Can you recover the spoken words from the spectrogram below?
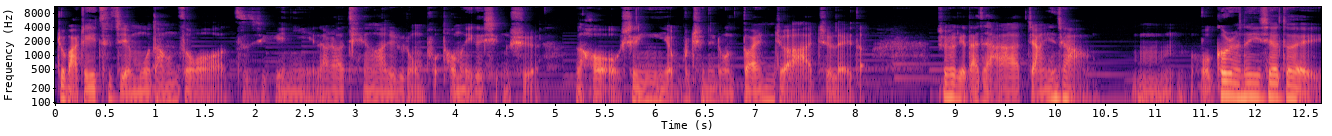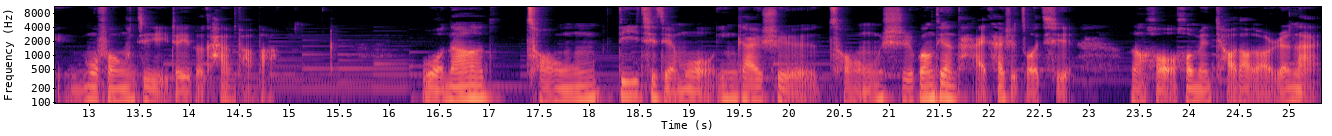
就把这一次节目当做自己给你聊聊天啊，就这种普通的一个形式，然后声音也不是那种端着啊之类的，就是给大家讲一讲。嗯，我个人的一些对《沐风记》这个看法吧。我呢，从第一期节目应该是从时光电台开始做起，然后后面调到了人懒，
